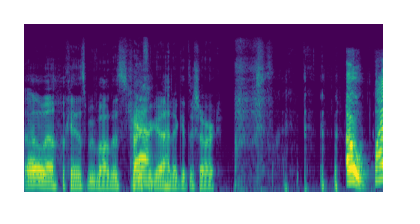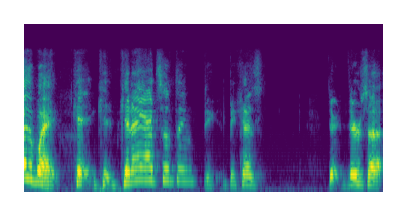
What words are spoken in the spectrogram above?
Oh well, okay, let's move on. Let's try Yeah. to figure out how to get the shark. Oh, by the way, can, can, can I add something? Be- Because there, there's a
